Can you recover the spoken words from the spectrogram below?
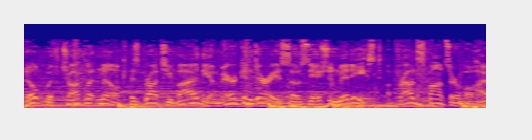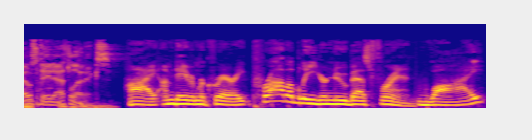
Built with chocolate milk is brought to you by the American Dairy Association Mideast, a proud sponsor of Ohio State Athletics. Hi, I'm David McCrary, probably your new best friend. Why?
